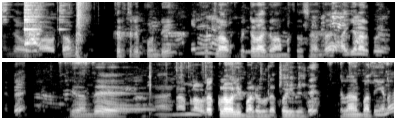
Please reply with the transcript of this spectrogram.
தஞ்சாவூர் மாவட்டம் திருத்திருப்பூண்டி விட்லா விட்டலா கிராமத்தை சேர்ந்த ஐயனார் கோயில் இது. இது வந்து நம்மள உள்ள குல வழிபாடு உள்ள கோயில் இது. எல்லாரும் பார்த்தீங்கன்னா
